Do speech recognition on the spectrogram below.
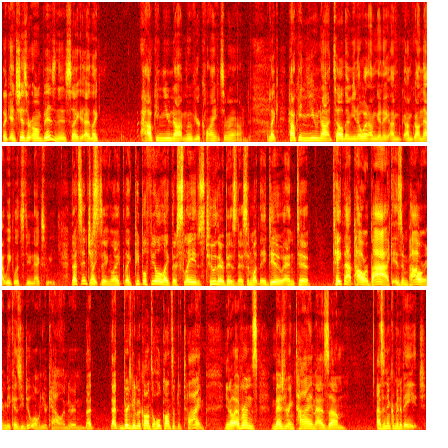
Like, and she has her own business. Like, I like how can you not move your clients around? Like, how can you not tell them, you know what, I'm gonna, I'm, I'm gone that week. Let's do next week. That's interesting. Like, like, like people feel like they're slaves to their business and what they do, and to take that power back is empowering because you do own your calendar, and that that brings me to the concept, whole concept of time. You know, everyone's measuring time as um, as an increment of age,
